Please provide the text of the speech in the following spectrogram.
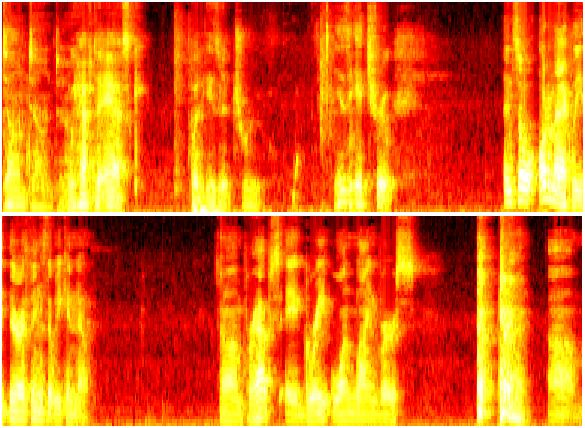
Dun dun dun. We have to ask, but is it true? Is it true? And so automatically there are things that we can know. Um, perhaps a great one line verse. um,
